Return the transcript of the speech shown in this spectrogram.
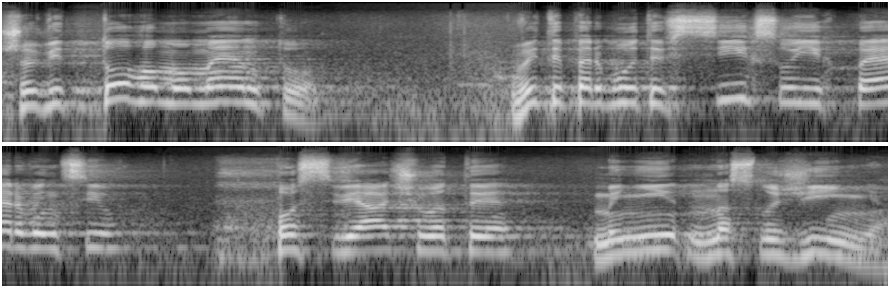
що від того моменту ви тепер будете всіх своїх первенців посвячувати мені на служіння.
